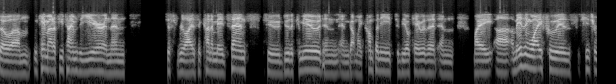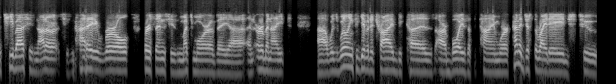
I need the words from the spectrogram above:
So um, we came out a few times a year, and then just realized it kind of made sense to do the commute and and got my company to be okay with it and my uh, amazing wife who is she's from Chiba she's not a she's not a rural person she's much more of a uh, an urbanite uh, was willing to give it a try because our boys at the time were kind of just the right age to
